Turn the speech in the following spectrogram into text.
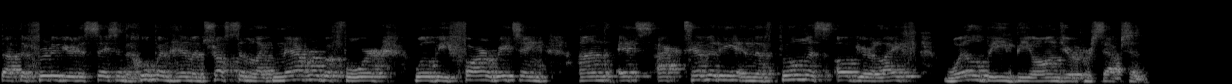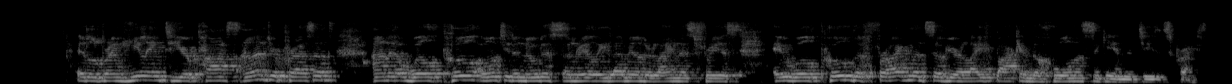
that the fruit of your decision to hope in Him and trust Him like never before will be far reaching, and its activity in the fullness of your life will be beyond your perception. It'll bring healing to your past and your present, and it will pull. I want you to notice and really let me underline this phrase it will pull the fragments of your life back into wholeness again in Jesus Christ,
